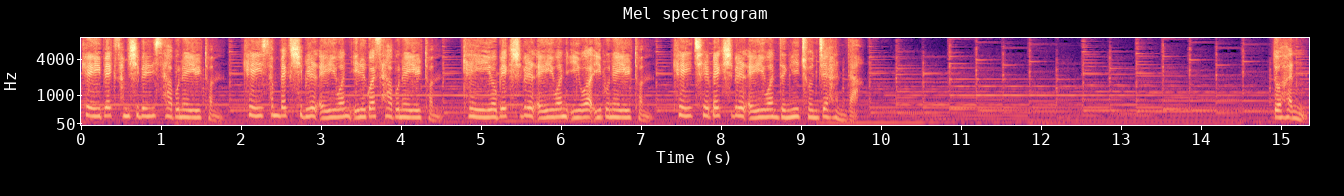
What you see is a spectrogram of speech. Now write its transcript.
K131 4분의 1톤, K311A1 1과 4분의 1톤, K511A1 2와 2분의 1톤, K711A1 등이 존재한다. 또한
